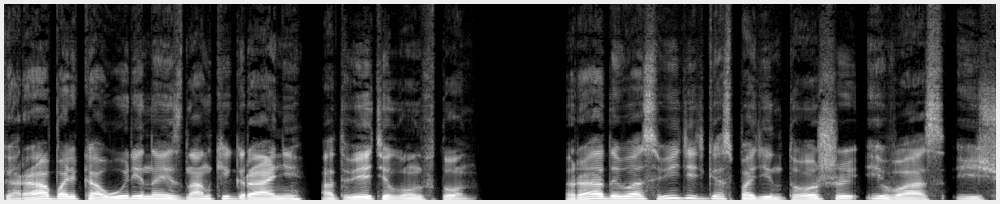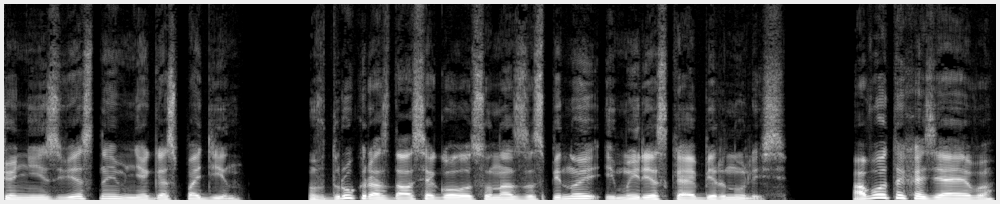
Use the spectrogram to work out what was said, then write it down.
«Корабль Каури на изнанке грани», — ответил он в тон. «Рады вас видеть, господин Тоши, и вас, еще неизвестный мне господин». Вдруг раздался голос у нас за спиной, и мы резко обернулись. А вот и хозяева.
